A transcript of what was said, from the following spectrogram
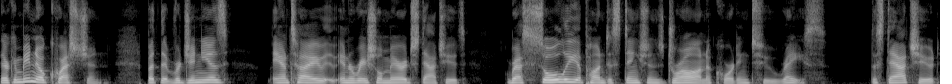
There can be no question but that Virginia's anti interracial marriage statutes rest solely upon distinctions drawn according to race. The statute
